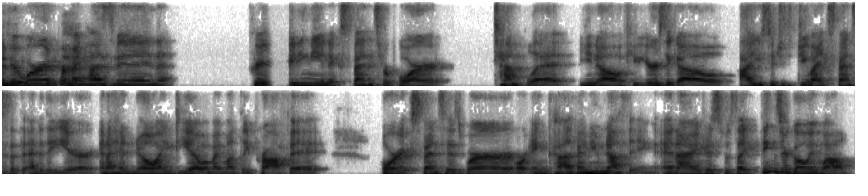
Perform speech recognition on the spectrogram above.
if it weren't for my husband creating me an expense report template, you know, a few years ago, I used to just do my expenses at the end of the year and I had no idea what my monthly profit or expenses were or income. Like I knew nothing. And I just was like, things are going well.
